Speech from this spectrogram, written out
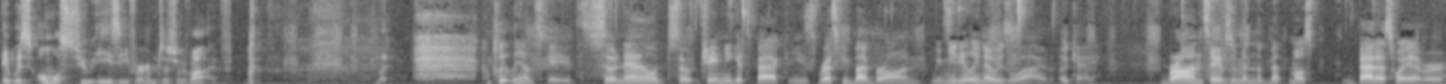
it was almost too easy for him to survive. completely unscathed. So now, so Jaime gets back. He's rescued by Bronn. We immediately know he's alive. Okay. Bronn saves him in the be- most badass way ever.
